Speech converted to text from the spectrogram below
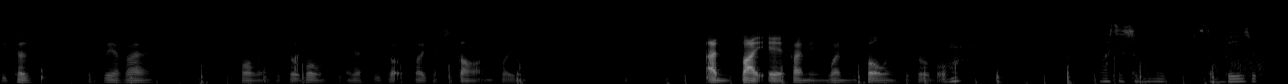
Because if we ever fall into trouble, I guess we've got like a starting place. And by if, I mean when we fall into trouble. Why is there so many zombies with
